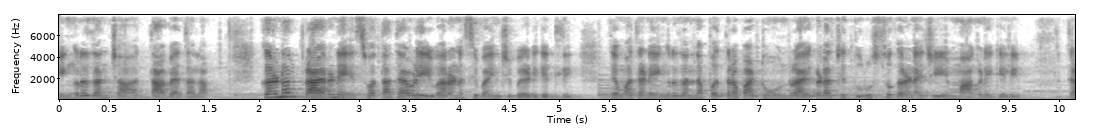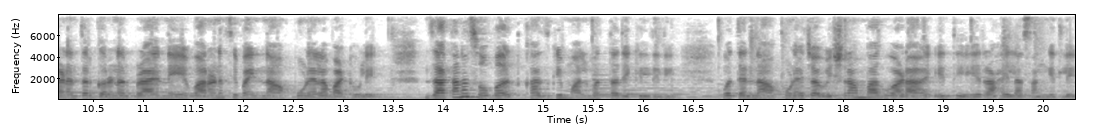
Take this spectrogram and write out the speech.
इंग्रजांच्या ताब्यात आला. कर्नल प्रायरने स्वतः त्यावेळी वाराणसीबाईंची भेट घेतली. तेव्हा त्याने इंग्रजांना पत्र पाठवून रायगडाची दुरुस्त करण्याची मागणी केली. त्यानंतर कर्नल प्रायरने वाराणसीबाईंना पुण्याला पाठवले. जाताना सोबत खाजगी मालमत्ता देखील दिली व त्यांना पुण्याच्या विश्रामबाग वाडा येथे राहायला सांगितले.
